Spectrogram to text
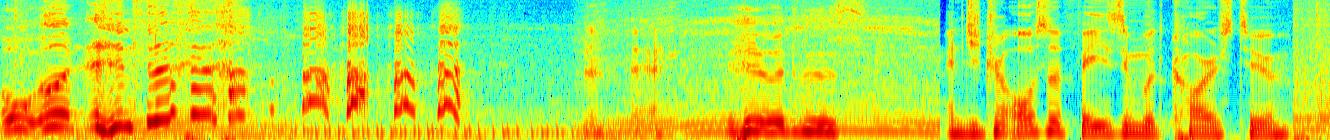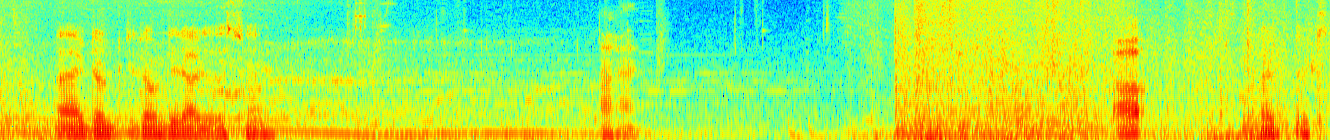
Oh, look. Hey, look at this. And you can also phase in with cars too. Alright, don't don't get out of this one. Uh, oh, Perfect.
